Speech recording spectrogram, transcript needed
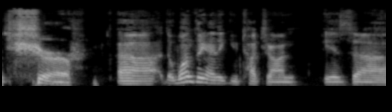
Sure. Uh, the one thing I think you touch on is uh,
